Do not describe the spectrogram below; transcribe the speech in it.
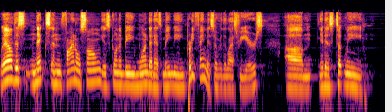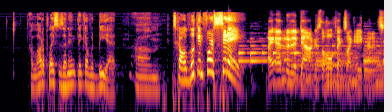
Well, this next and final song is going to be one that has made me pretty famous over the last few years. Um, it has took me a lot of places I didn't think I would be at. Um, it's called "Looking for a City." I edited it down because the whole thing's like eight minutes.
